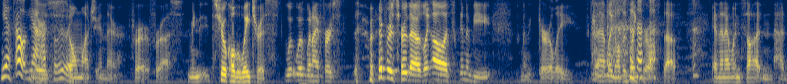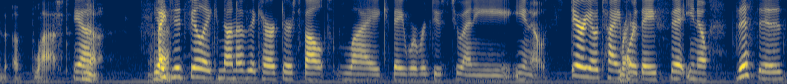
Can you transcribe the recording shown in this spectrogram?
yeah Oh, yeah, There's absolutely. so much in there for, for us. I mean, it's a show called The Waitress. Wh- wh- When I first when I first heard that, I was like, oh, it's gonna be it's gonna be girly. It's gonna have like all this like girl stuff. And then I went and saw it and had a blast. Yeah. yeah. I did feel like none of the characters felt like they were reduced to any, you know, stereotype or they fit, you know, this is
